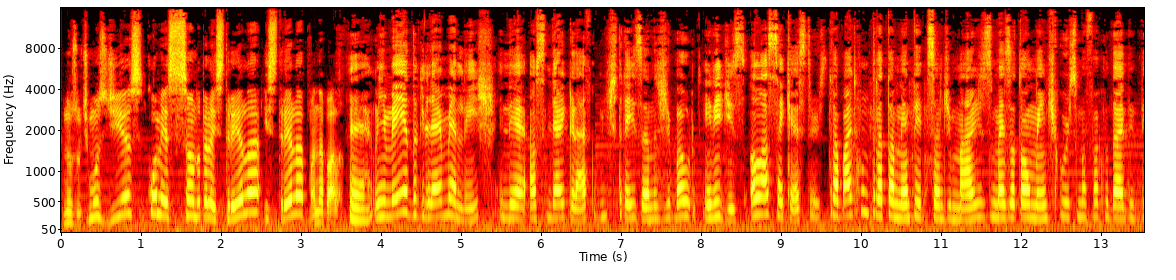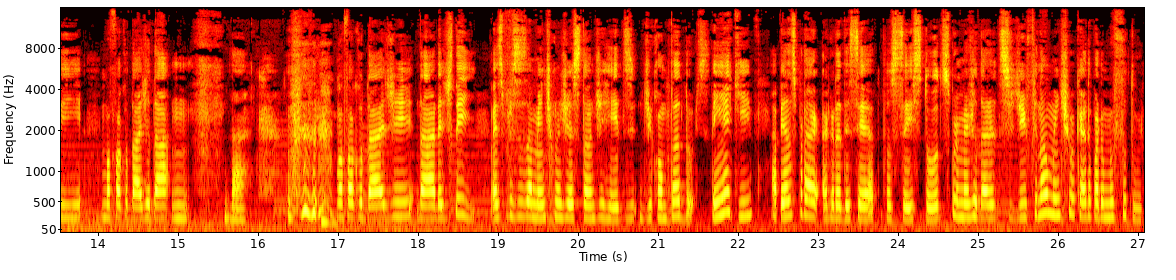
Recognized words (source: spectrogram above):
nos últimos dias, começando pela Estrela. Estrela, manda bala. É, o e-mail é do Guilherme Aleixo, ele é auxiliar gráfico, 23 anos de Bauru. Ele diz: Olá, Psycasters. Trabalho com tratamento e edição de imagens, mas atualmente curso uma faculdade de. uma faculdade da. hum, da. uma faculdade da área de TI, mais precisamente com gestão de redes de computadores. Vim aqui apenas para agradecer a vocês todos por me ajudar a decidir finalmente o que eu quero para o meu futuro.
